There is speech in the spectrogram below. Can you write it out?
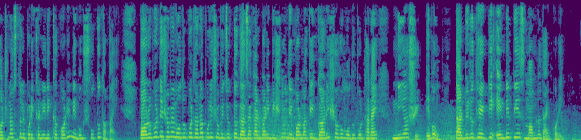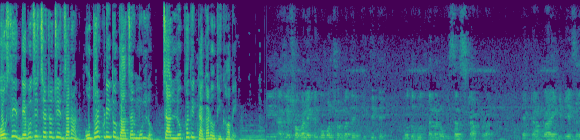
ঘটনাস্থলে পরীক্ষা নিরীক্ষা করেন এবং সত্যতা পায়। পরবর্তী সময় মধুপুর থানা পুলিশ অভিযুক্ত গাঁজা কারবারি বিষ্ণু দেববর্মাকে গাড়ি সহ মধুপুর থানায় নিয়ে আসে এবং তার বিরুদ্ধে একটি এনডিপিএস মামলা দায়ের করে। ওসি দেবজিৎ চ্যাটার্জি জানান, উদ্ধারকৃত গাঁজার মূল্য চার লক্ষাধিক টাকার অধিক হবে। আজকে সকালে একটি গোপন সংবাদের ভিত্তিতে মধুপুর থানার অফিসার স্টাফরা একটা আমরা এনডিপিএস এর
